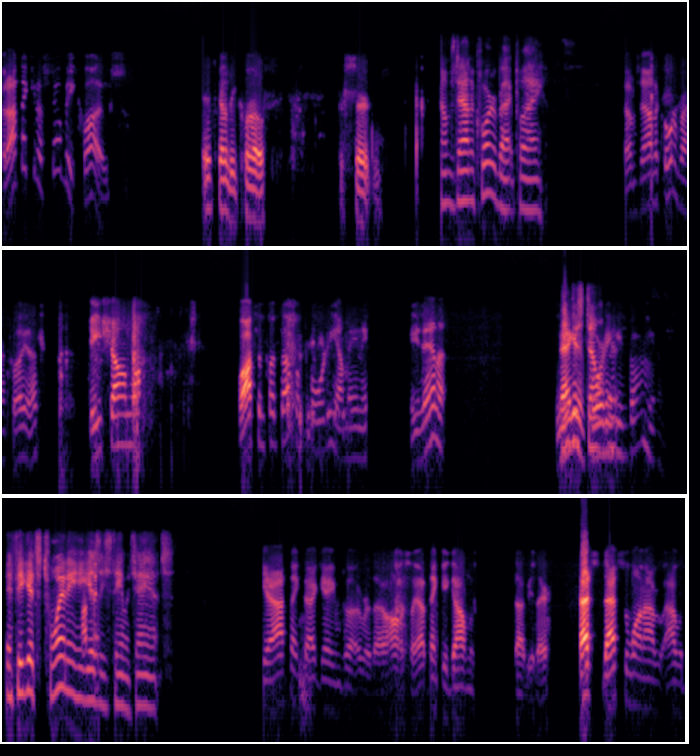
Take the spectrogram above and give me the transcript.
But I think it'll still be close. It's gonna be close for certain. Comes down to quarterback play. Comes down to quarterback play. That's Deshaun Watson. Watson puts up a 40. I mean, he, he's in it. Negative just 40, he's buying them. If he gets 20, he I gives think- his team a chance. Yeah, I think that game's over though. Honestly, I think he got him a W there. That's that's the one I I would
